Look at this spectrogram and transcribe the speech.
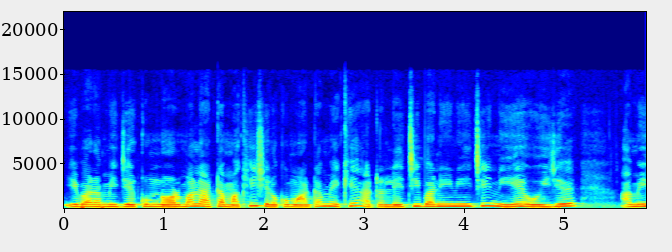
এবার আমি যেরকম নর্মাল আটা মাখি, সেরকম আটা মেখে, আটা লেচি বানিয়ে নিয়েছি। নিয়ে ওই যে আমি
